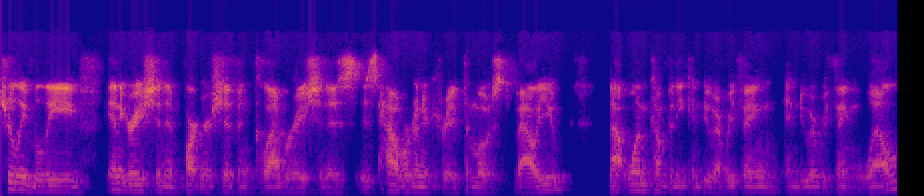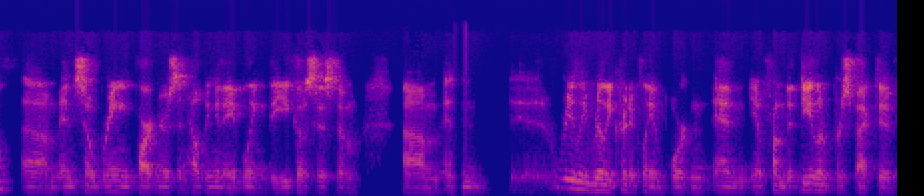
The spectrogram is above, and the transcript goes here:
truly believe integration and partnership and collaboration is is how we're going to create the most value. Not one company can do everything and do everything well, um, and so bringing partners and helping enabling the ecosystem um, and uh, really really critically important. And you know, from the dealer perspective,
